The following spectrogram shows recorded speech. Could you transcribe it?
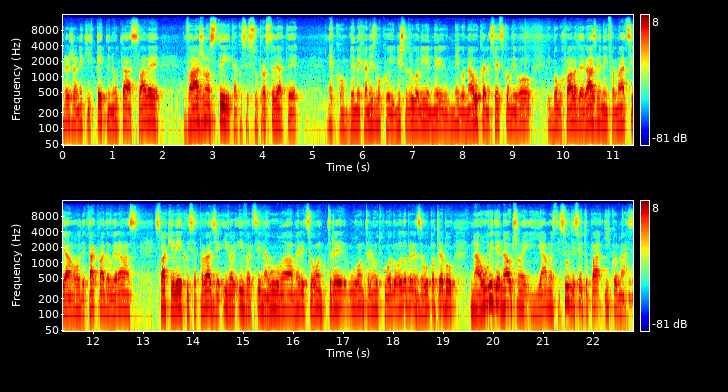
mreža nekih pet minuta slave, važnosti, kako se suprostavljate nekom mehanizmu koji ništa drugo nije nego nauka na svjetskom nivou i Bogu hvala da je razmjena informacija ovdje takva da uvjeravam se svaki lijek koji se pronađe i vakcina u Americi u ovom, tre, u ovom trenutku odobrena za upotrebu na uvidje naučnoj javnosti svugdje svijetu pa i kod nas.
